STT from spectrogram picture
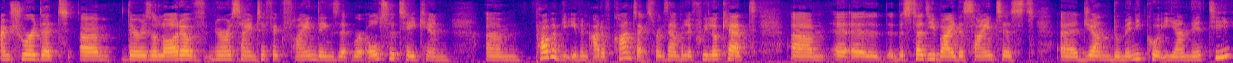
I'm sure that um, there is a lot of neuroscientific findings that were also taken um, probably even out of context. For example if we look at um, uh, uh, the study by the scientist uh, Gian Domenico Iannetti,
